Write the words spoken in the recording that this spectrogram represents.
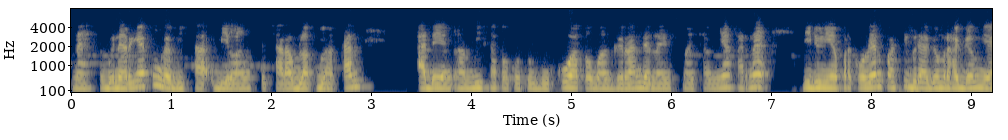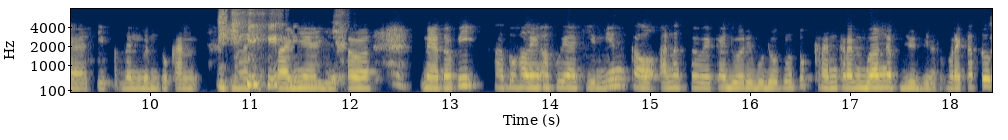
Nah, sebenarnya aku nggak bisa bilang secara belak-belakan ada yang ambis atau kutu buku atau mageran dan lain semacamnya karena di dunia perkuliahan pasti beragam-ragam ya sifat dan bentukan mahasiswanya gitu. Nah, tapi satu hal yang aku yakinin kalau anak PWK 2020 tuh keren-keren banget jujur. Mereka tuh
